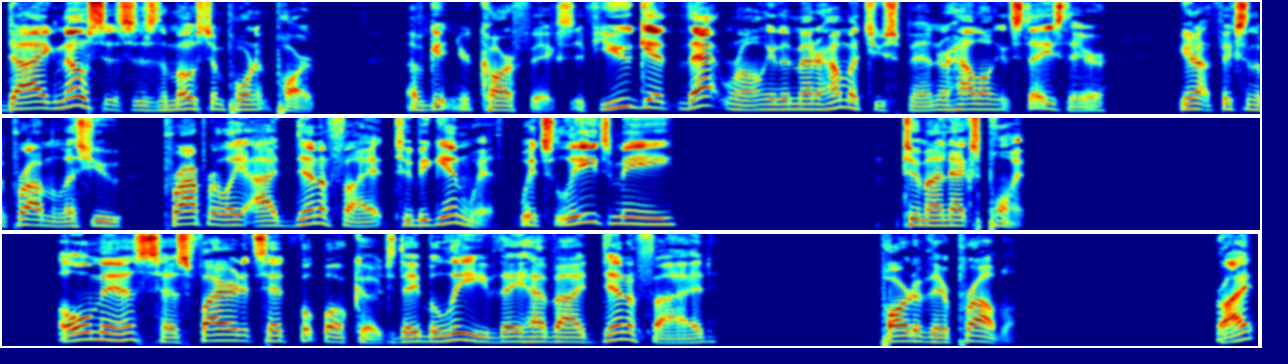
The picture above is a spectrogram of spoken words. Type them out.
diagnosis is the most important part of getting your car fixed. If you get that wrong, it doesn't matter how much you spend or how long it stays there, you're not fixing the problem unless you properly identify it to begin with, which leads me to my next point. Ole Miss has fired its head football coach. They believe they have identified part of their problem, right?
